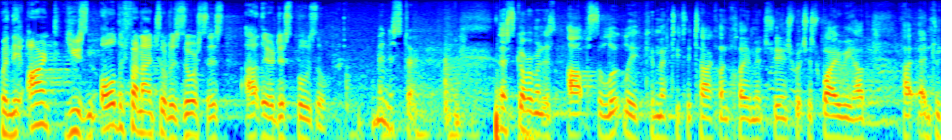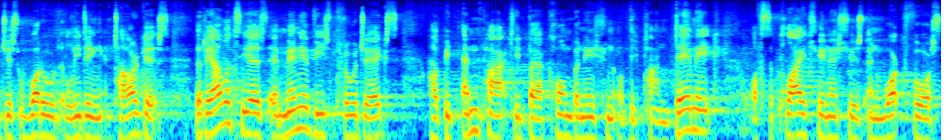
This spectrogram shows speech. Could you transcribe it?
when they aren't using all the financial resources at their disposal? Minister. This government is absolutely committed to tackling climate change, which is why we have uh, introduced world-leading targets. The reality is that many of these projects have been impacted by a combination of the pandemic, of supply chain issues and workforce.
